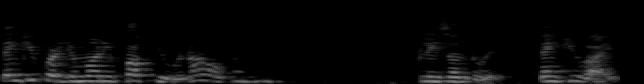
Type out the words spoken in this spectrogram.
Thank you for your money. Fuck you. No, no, no. Please don't do it. Thank you. Bye.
